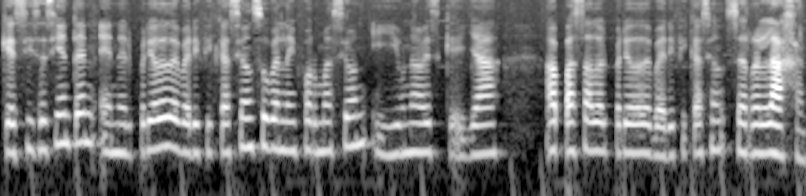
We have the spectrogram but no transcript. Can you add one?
que si se sienten en el periodo de verificación suben la información y una vez que ya ha pasado el periodo de verificación se relajan.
